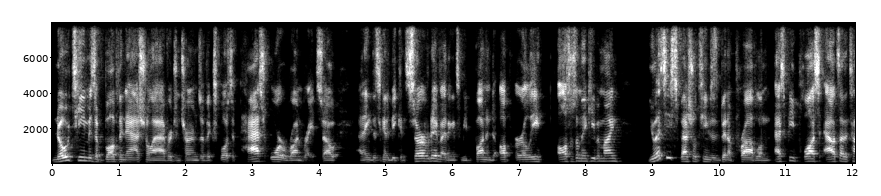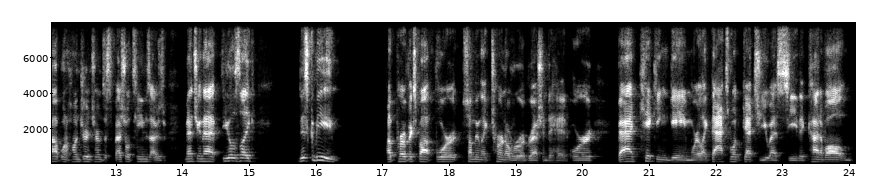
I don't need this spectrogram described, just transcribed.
No team is above the national average in terms of explosive pass or run rate. So I think this is going to be conservative. I think it's going to be buttoned up early. Also, something to keep in mind USC special teams has been a problem. SP plus outside the top 100 in terms of special teams. I was mentioning that. feels like this could be a perfect spot for something like turnover regression to hit or bad kicking game where like that's what gets USC. That kind of all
